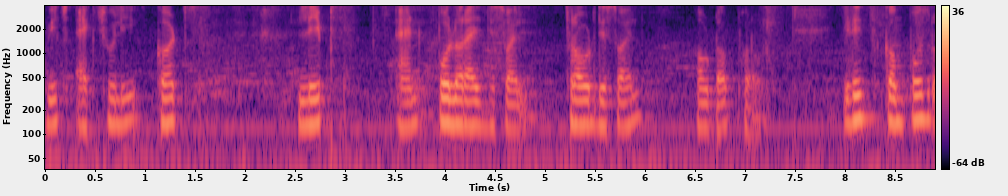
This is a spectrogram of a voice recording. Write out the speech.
which actually cuts lifts and pulverize the soil throughout the soil out of furrow. It is composed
